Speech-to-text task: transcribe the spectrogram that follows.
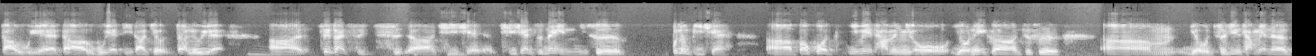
到五月到五月底到九到六月，啊、呃，这段时时呃期限期限之内你是不能比钱啊、呃，包括因为他们有有那个就是呃有资金上面的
